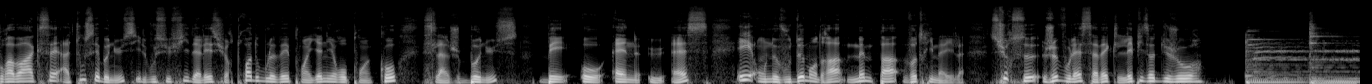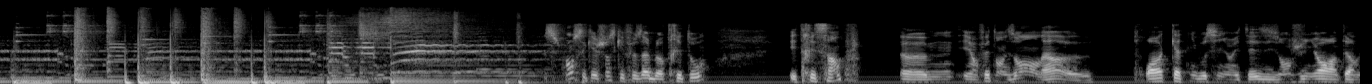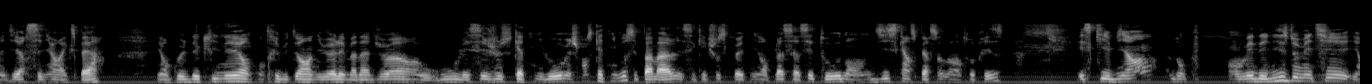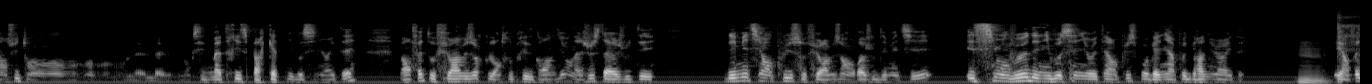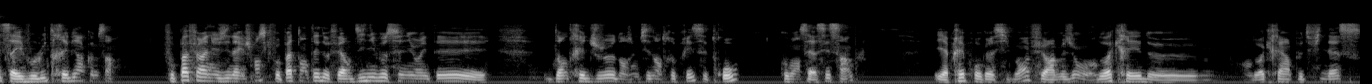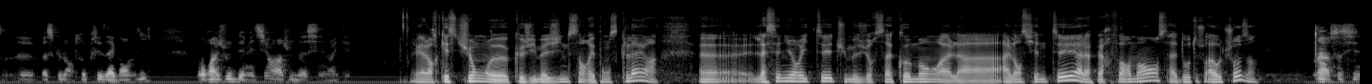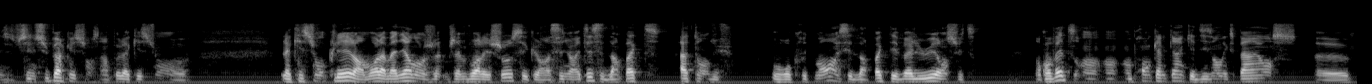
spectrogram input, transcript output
Pour avoir accès à tous ces bonus, il vous suffit d'aller sur www.yaniro.co slash bonus, B-O-N-U-S, et on ne vous demandera même pas votre email. Sur ce, je vous laisse avec l'épisode du jour. Je pense que c'est quelque chose qui est faisable très tôt et très simple. Euh, et en fait, en disant, on a euh, 3, 4 niveaux de seniorité, disons junior, intermédiaire, senior, expert et on peut le décliner en contributeur annuel et manager ou, laisser juste 4 niveaux. Mais je pense que 4 niveaux c'est pas mal et c'est quelque chose qui peut être mis en place assez tôt dans 10-15 personnes dans l'entreprise. Et ce qui est bien, donc on met des listes de métiers et ensuite on, donc c'est une matrice par 4 niveaux de seniorité. Mais en fait, au fur et à mesure que l'entreprise grandit, on a juste à ajouter des métiers en plus au fur et à mesure on rajoute des métiers. Et si on veut, des niveaux de seniorité en plus pour gagner un peu de granularité. Hmm. Et en fait, ça évolue très bien comme ça faut pas faire une usine. Je pense qu'il faut pas tenter de faire 10 niveaux de seniorité d'entrée de jeu dans une petite entreprise, c'est trop. Commencer assez simple. Et après, progressivement, au fur et à mesure, on doit créer de, on doit créer un peu de finesse euh, parce que l'entreprise a grandi. On rajoute des métiers, on rajoute de la seniorité. Et alors, question euh, que j'imagine sans réponse claire, euh, la seniorité, tu mesures ça comment À la à l'ancienneté, à la performance, à, à autre chose? Ah, ça, c'est, une, super question. C'est un peu la question la question clé, alors moi la manière dont j'aime voir les choses, c'est que la seniorité c'est de l'impact attendu au recrutement et c'est de l'impact évalué ensuite. Donc en fait, on, prend quelqu'un qui a 10 ans d'expérience euh,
